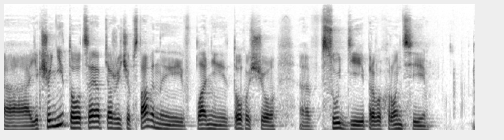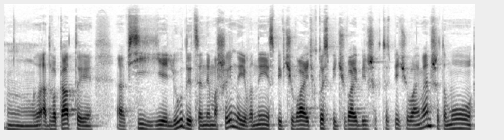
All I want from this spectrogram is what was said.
Е, Якщо ні, то це обтяжуючі обставини в плані того, що в судді, правоохоронці. Адвокати е, всі є люди, це не машини, і вони співчувають. Хтось співчуває більше, хтось співчуває менше. Тому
